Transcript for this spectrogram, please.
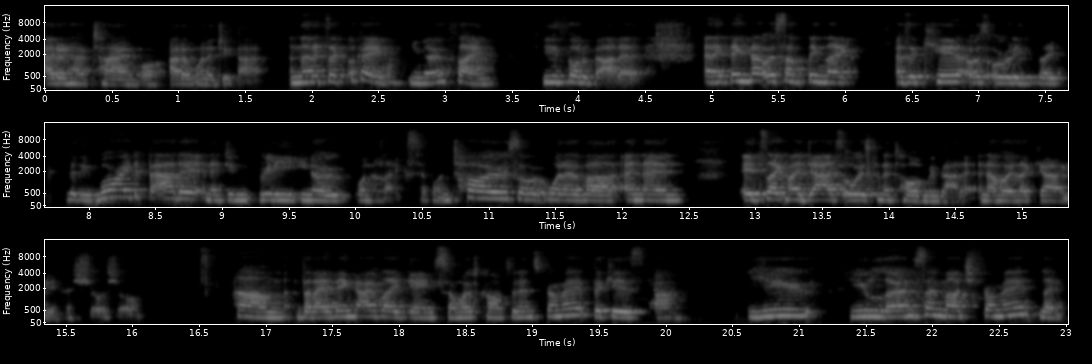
I don't have time or I don't want to do that. And then it's like, okay, you know, fine. You thought about it. And I think that was something like as a kid, I was already like really worried about it and I didn't really, you know, want to like step on toes or whatever. And then it's like my dad's always kind of told me about it. And I'm always like, yeah, yeah, sure, sure. Um, but I think I've like gained so much confidence from it because yeah. you you learn so much from it. Like,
